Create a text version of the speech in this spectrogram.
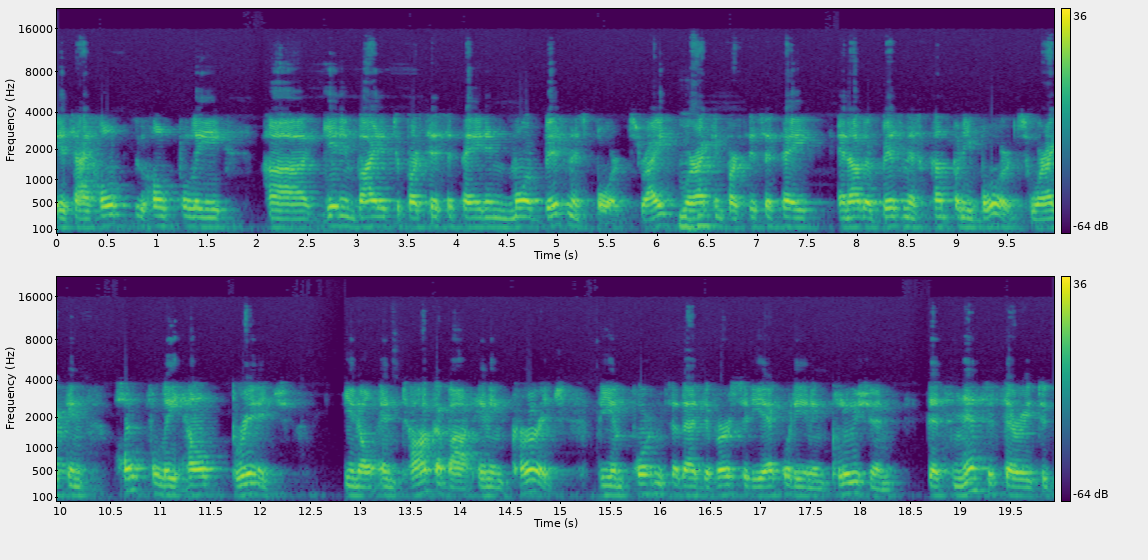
is I hope to hopefully uh, get invited to participate in more business boards, right? Mm-hmm. Where I can participate in other business company boards, where I can hopefully help bridge you know, and talk about and encourage the importance of that diversity, equity, and inclusion that's necessary to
